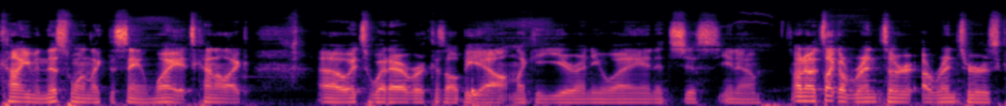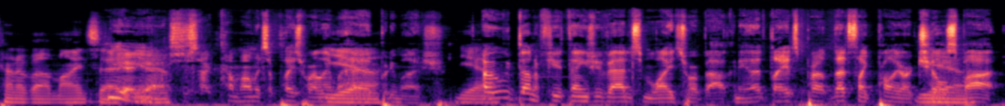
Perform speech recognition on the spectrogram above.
kind of even this one, like the same way. It's kind of like, oh, it's whatever because I'll be out in like a year anyway, and it's just you know, Oh, I know it's like a renter, a renter's kind of a mindset. Yeah, you yeah. know? It's just like come home. It's a place where I lay my head, pretty much. Yeah. Oh, we've done a few things. We've added some lights to our balcony. That, that's pro- that's like probably our chill Yeah. spot.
